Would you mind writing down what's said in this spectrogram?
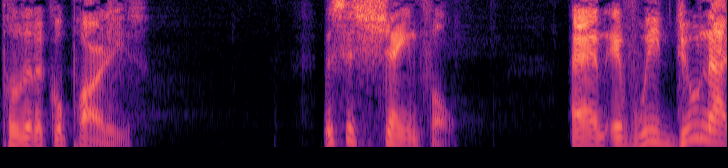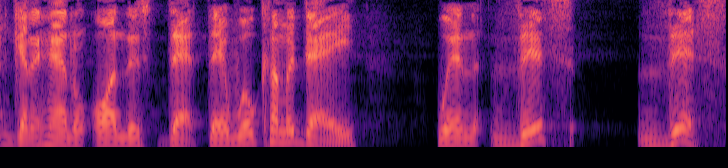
political parties. This is shameful. And if we do not get a handle on this debt, there will come a day when this, this,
